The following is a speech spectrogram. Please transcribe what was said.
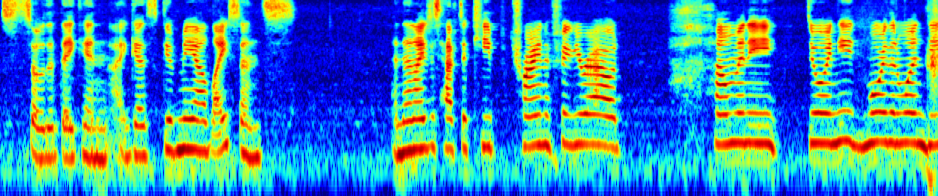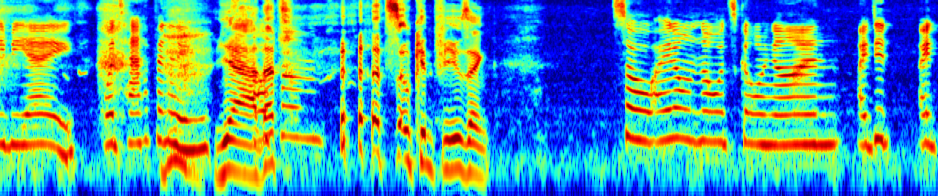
so that they can, I guess, give me a license. And then I just have to keep trying to figure out how many do I need more than one DBA? What's happening? Yeah, How that's come? that's so confusing. So I don't know what's going on. I did. I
